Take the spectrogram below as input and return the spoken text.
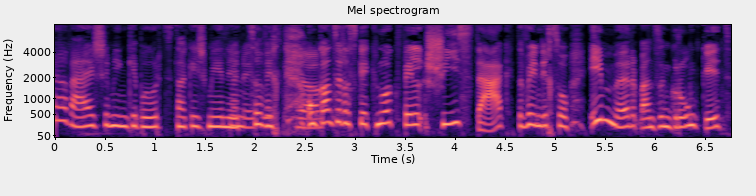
ja weisst du, mein Geburtstag ist mir nicht, nicht so wichtig. ja. Und ganz ehrlich, es gibt genug viel Scheisstage. Da finde ich so, immer, wenn es einen Grund gibt,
